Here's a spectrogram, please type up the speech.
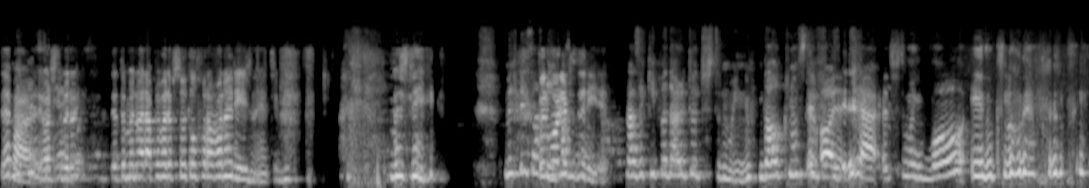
É pá, eu acho que também, não- eu também não era a primeira pessoa que ele furava o nariz, né? Tipo... Mas sim, Mas pensa por assim, e estás- estás aqui para dar o teu testemunho de algo que não se deve Olha, fazer. já, é testemunho bom e do que se não deve fazer.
